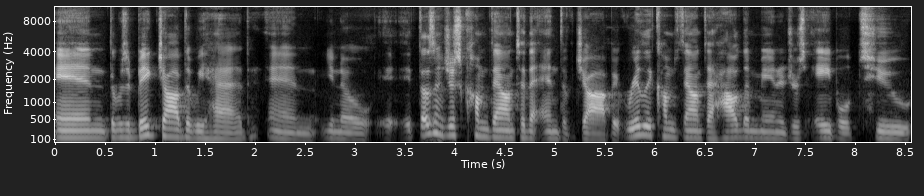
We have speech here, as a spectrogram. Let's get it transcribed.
and there was a big job that we had and you know it, it, doesn't just come down to the end of job it really comes down to how the manager's able to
